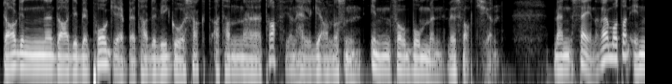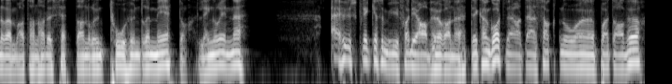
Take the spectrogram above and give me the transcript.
Dagen da de ble pågrepet, hadde Viggo sagt at han traff Jan Helge Andersen innenfor bommen ved Svartkjønn men seinere måtte han innrømme at han hadde sett han rundt 200 meter lenger inne. Jeg husker ikke så mye fra de avhørene, det kan godt være at jeg har sagt noe eh, på et avhør,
